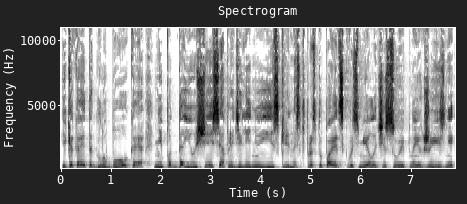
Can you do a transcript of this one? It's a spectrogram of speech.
и какая-то глубокая, не поддающаяся определению искренность проступает сквозь мелочи суетной их жизни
